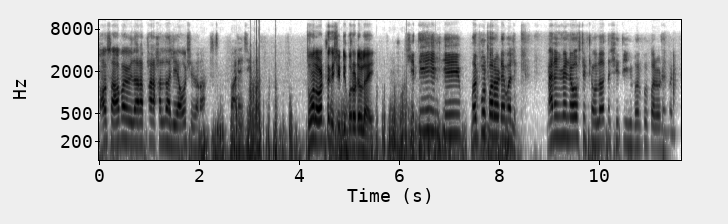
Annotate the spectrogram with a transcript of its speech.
पावसाअभावी जरा फार हाल झाली यावर्षी जरा पाण्याची. तुम्हाला वाटतं का शेती परवडेल आहे? शेती ही भरपूर परवडेबल आहे. मॅनेजमेंट व्यवस्थित ठेवलं तर शेती ही भरपूर परवडेबल आहे.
